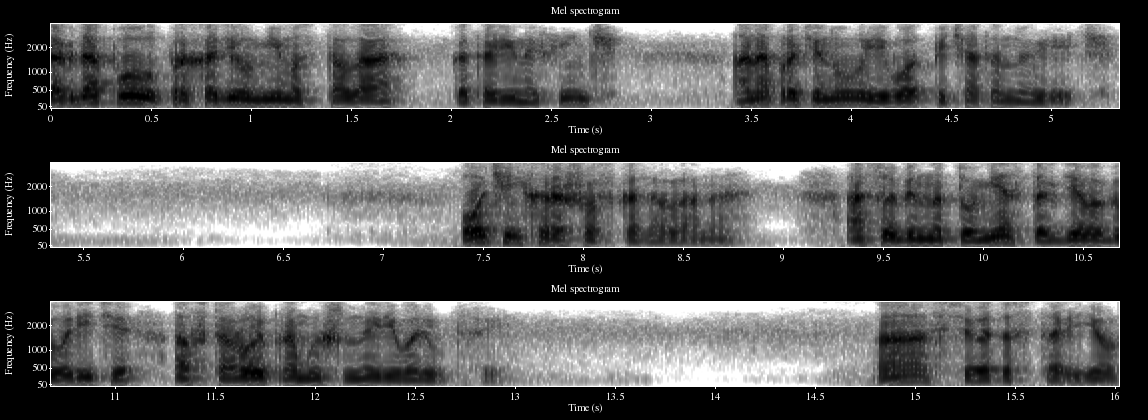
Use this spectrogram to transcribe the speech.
Когда Пол проходил мимо стола Катарины Финч, она протянула его отпечатанную речь. «Очень хорошо», — сказала она, — «особенно то место, где вы говорите о второй промышленной революции». А, все это старье.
